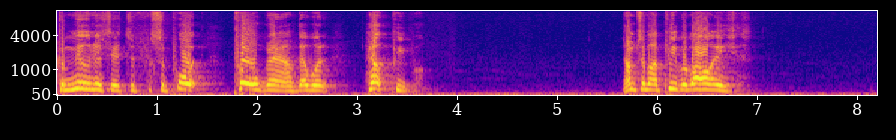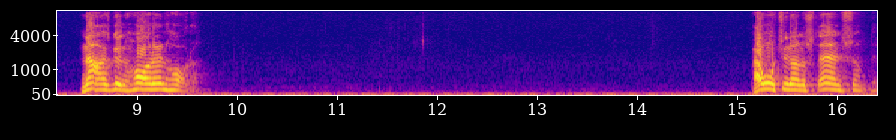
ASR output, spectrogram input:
community to support programs that would help people. I'm talking about people of all ages. Now it's getting harder and harder. I want you to understand something.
